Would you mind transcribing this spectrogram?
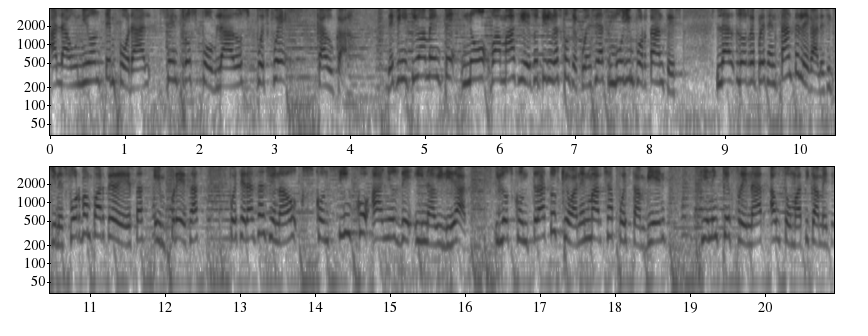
a la Unión Temporal Centros Poblados, pues fue caducado. Definitivamente no va más y eso tiene unas consecuencias muy importantes los representantes legales y quienes forman parte de estas empresas pues serán sancionados con cinco años de inhabilidad y los contratos que van en marcha pues también tienen que frenar automáticamente.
